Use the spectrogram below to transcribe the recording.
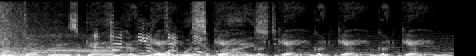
Hawk Duck wins again, and no one was Good game. Good game. Good game. Good game.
